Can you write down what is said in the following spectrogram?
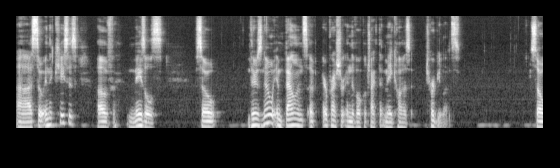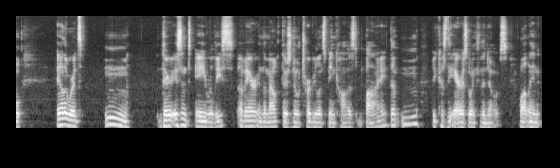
Uh, so in the cases of nasals, so there's no imbalance of air pressure in the vocal tract that may cause turbulence. So in other words, mm, there isn't a release of air in the mouth. There's no turbulence being caused by the mm because the air is going through the nose. While in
